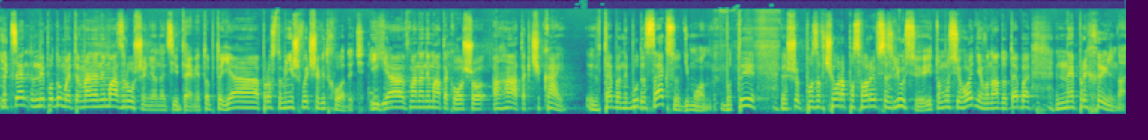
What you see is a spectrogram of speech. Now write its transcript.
І це не подумайте, в мене нема зрушення на цій темі. Тобто я просто мені швидше відходить. І я в мене нема такого, що ага, так чекай. В тебе не буде сексу, Дімон, бо ти що позавчора посварився з Люсією, і тому сьогодні вона до тебе не прихильна.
